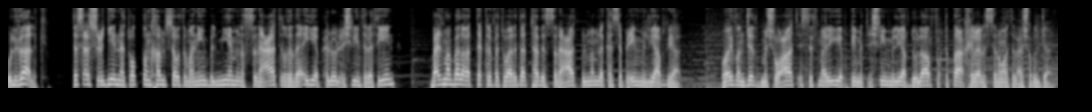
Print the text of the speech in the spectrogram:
ولذلك تسعى السعودية أنها توطن 85% من الصناعات الغذائية بحلول 2030 بعد ما بلغت تكلفة واردات هذه الصناعات بالمملكة 70 مليار ريال. وأيضا جذب مشروعات استثمارية بقيمة 20 مليار دولار في القطاع خلال السنوات العشر الجاية.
